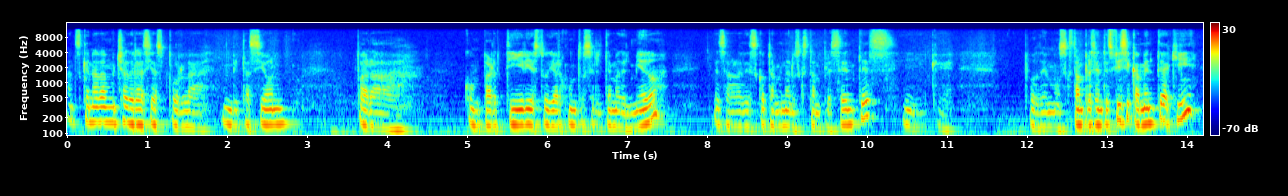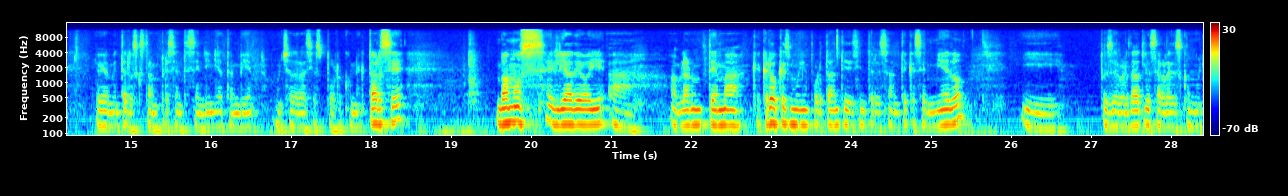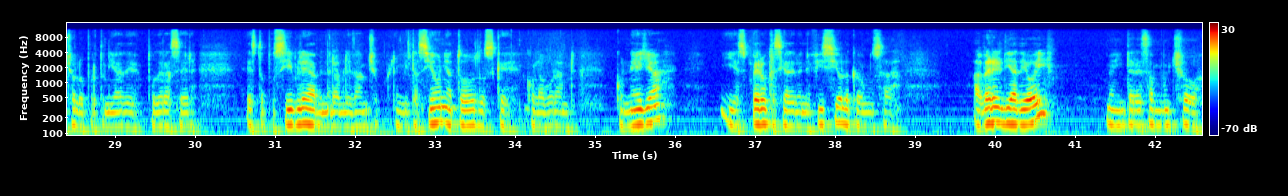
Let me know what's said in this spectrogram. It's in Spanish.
Antes que nada, muchas gracias por la invitación para compartir y estudiar juntos el tema del miedo. Les agradezco también a los que están presentes y que podemos, que están presentes físicamente aquí, y obviamente a los que están presentes en línea también. Muchas gracias por conectarse. Vamos el día de hoy a hablar un tema que creo que es muy importante y es interesante, que es el miedo. Y pues de verdad les agradezco mucho la oportunidad de poder hacer esto posible, a Venerable Damcho por la invitación y a todos los que colaboran con ella. Y espero que sea de beneficio lo que vamos a, a ver el día de hoy. Me interesa mucho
